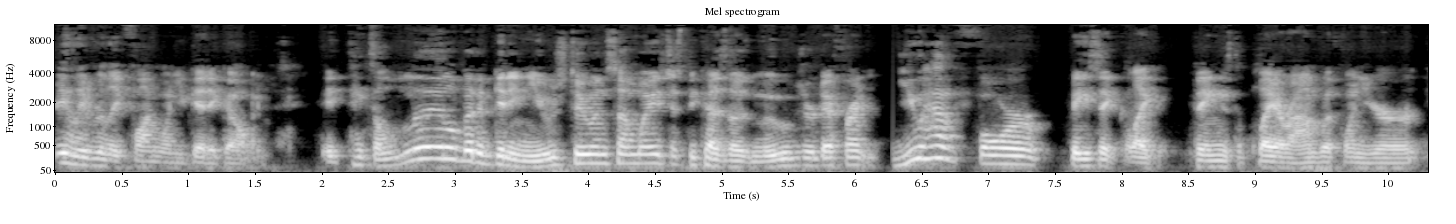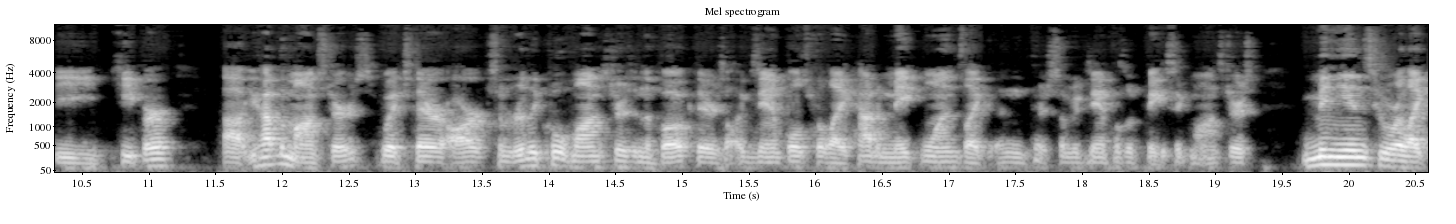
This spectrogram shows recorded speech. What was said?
really, really fun when you get it going. It takes a little bit of getting used to in some ways just because those moves are different. You have four basic like things to play around with when you're the keeper. Uh, you have the monsters, which there are some really cool monsters in the book. There's examples for like how to make ones, like, and there's some examples of basic monsters. Minions who are like,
